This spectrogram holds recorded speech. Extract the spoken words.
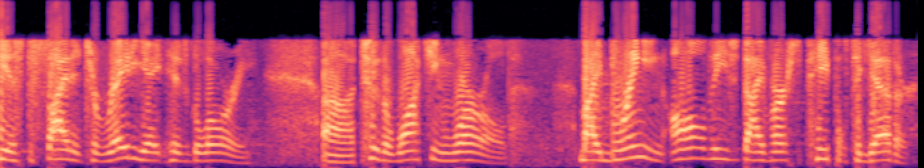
He has decided to radiate His glory uh, to the watching world by bringing all these diverse people together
